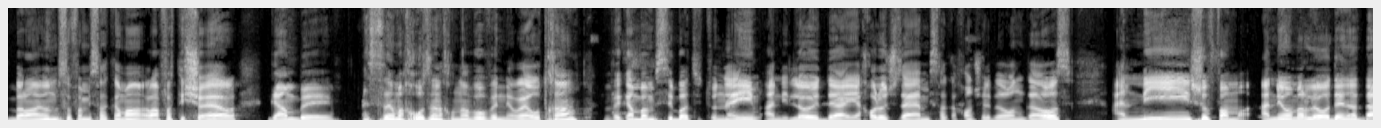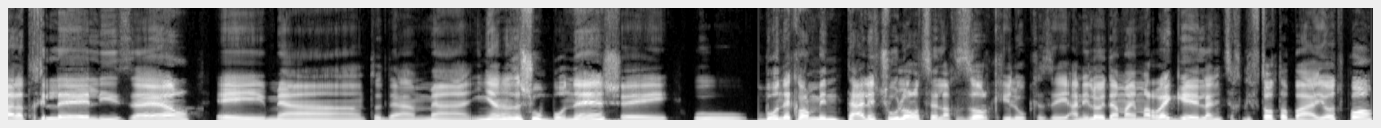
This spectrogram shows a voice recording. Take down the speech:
ברעיון בסוף המשחק אמר, רפה תישאר, גם ב... 20 אחוז אנחנו נבוא ונראה אותך וגם במסיבת עיתונאים אני לא יודע יכול להיות שזה היה המשחק האחרון של ברון גרוס אני שוב פעם אני אומר לאוהדי נדל להתחיל אה, להיזהר אה, מה אתה יודע מהעניין הזה שהוא בונה שהוא בונה כבר מנטלית שהוא לא רוצה לחזור כאילו כזה אני לא יודע מה עם הרגל אני צריך לפתור את הבעיות פה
